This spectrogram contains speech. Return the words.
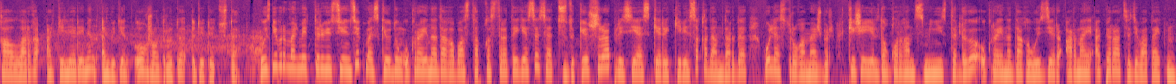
қалаларға артиллерия мен әуеден оқ жаудыруды үдете түсті. Өзге бір мәліметтерге сүйенсек мәскеудің украинадағы бастапқы стратегиясы сәтсіздікке ұшырап ресей әскері келесі қадамдарды ойластыруға мәжбүр. Кеше елдің қорғаныс министрлігі украинадағы өздері арнайы операция деп атайтын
